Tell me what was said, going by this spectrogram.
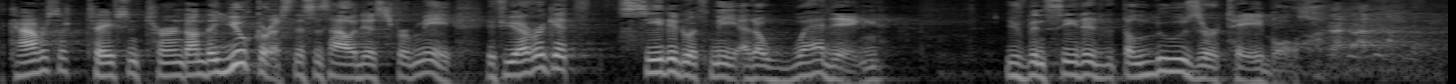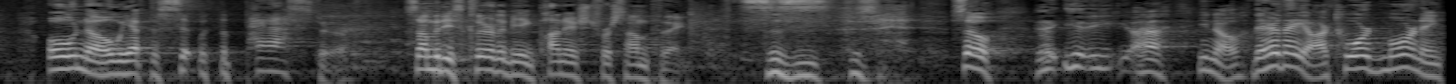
The conversation turned on the Eucharist. This is how it is for me. If you ever get seated with me at a wedding, You've been seated at the loser table. oh no, we have to sit with the pastor. Somebody's clearly being punished for something. So, you, uh, you, know, there they are toward morning.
